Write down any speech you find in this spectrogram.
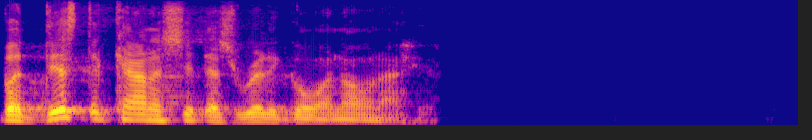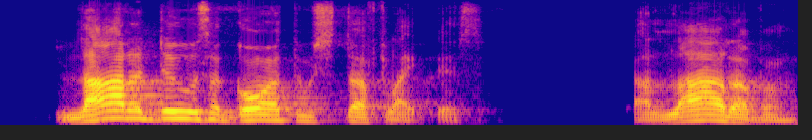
But this the kind of shit that's really going on out here. A lot of dudes are going through stuff like this. A lot of them.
